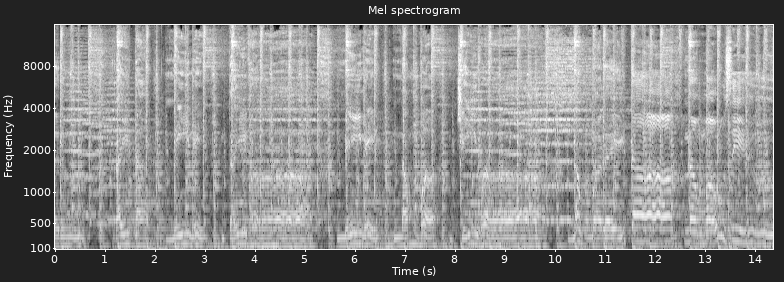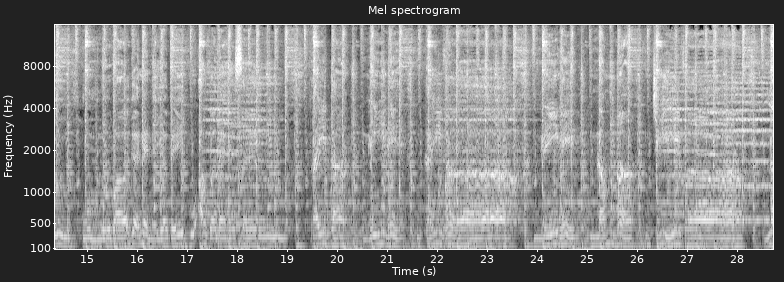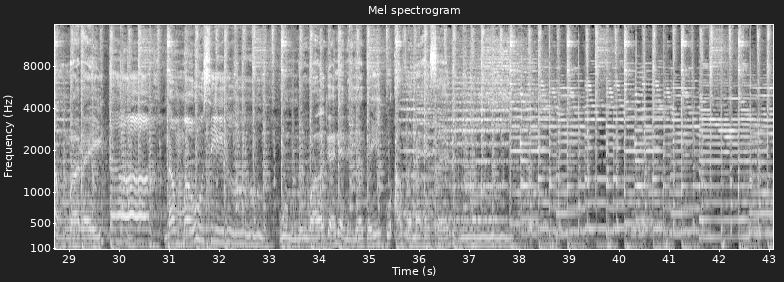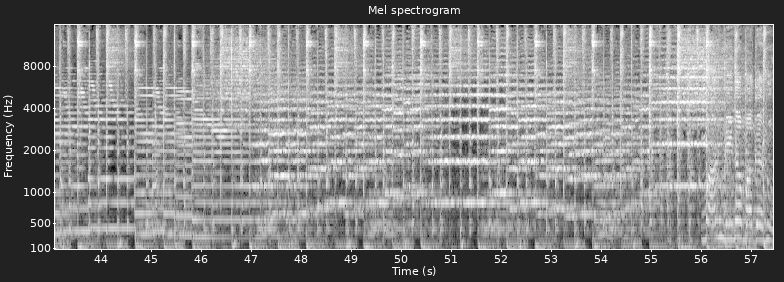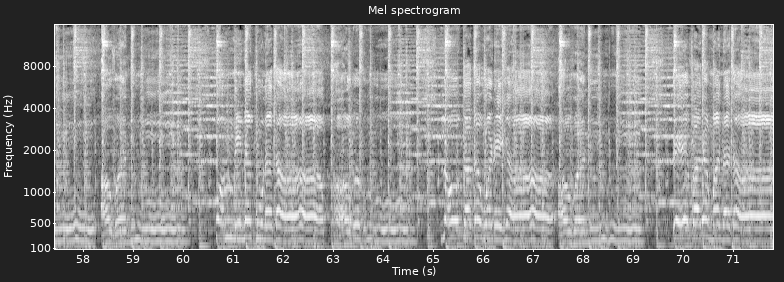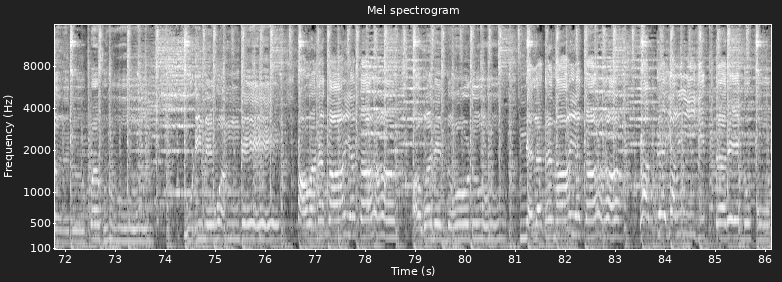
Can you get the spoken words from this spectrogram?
ನೆನೆಯಬೇಕು ಅವನ ಹೆಸರು ರೈತ ನೀನೆ ದೈವ ನೀನೆ ನಮ್ಮ ಜೀವ ನಮ್ಮ ರೈತ ನಮ್ಮ ಉಸಿರು ಉಣ್ಣುವಾಗ ನೆನೆಯಬೇಕು ಅವನ ಹೆಸರು ರೈತ ನೀನೆ ದೈವ ನೀನೆ ನಮ್ಮ ಜೀವ ನಮ್ಮ ರೈತ ಉಣ್ಣುವಾಗ ನೆನೆಯಬೇಕು ಅವನ ಹೆಸರು ಮಣ್ಣಿನ ಮಗನು ಅವನು ಹೊನ್ನಿನ ಗುಣದ ಭಾವವು.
